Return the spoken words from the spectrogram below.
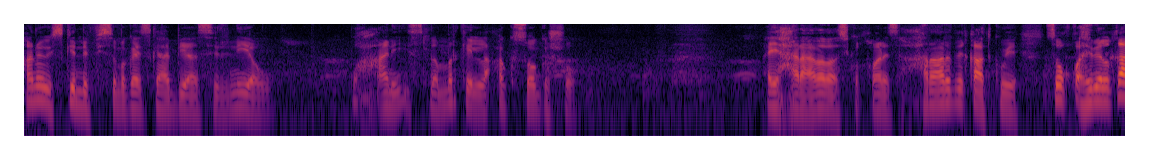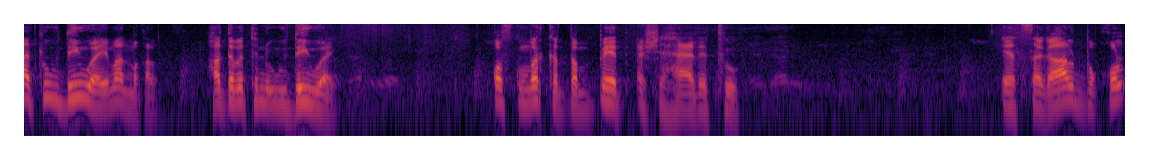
Anigoo iska nafisa markaa iska habiyaan sirniyow waxaani isla markay lacag soo gasho ayay xaraaradaasi ku qabanaysaa. Xaraaradii qaadku wey soo hebel uu dayn waaye maad maqal. Haddaba tanna uu dayn waaye. Qofku marka dambeed ashahaadato eed sagaal boqol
